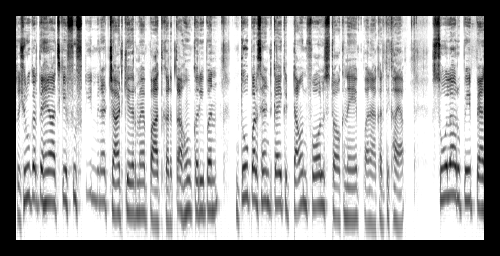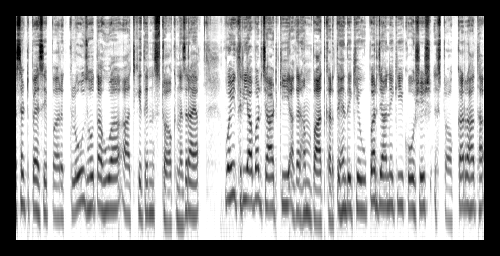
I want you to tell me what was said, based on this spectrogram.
तो शुरू करते हैं आज के 15 मिनट चार्ट की। अगर मैं बात करता हूँ, करीबन दो परसेंट का एक डाउनफॉल स्टॉक ने बनाकर दिखाया। सोलह रुपये पैंसठ पैसे पर क्लोज होता हुआ आज के दिन स्टॉक नज़र आया। वहीं थ्री आवर चार्ट की अगर हम बात करते हैं, देखिए, ऊपर जाने की कोशिश स्टॉक कर रहा था,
